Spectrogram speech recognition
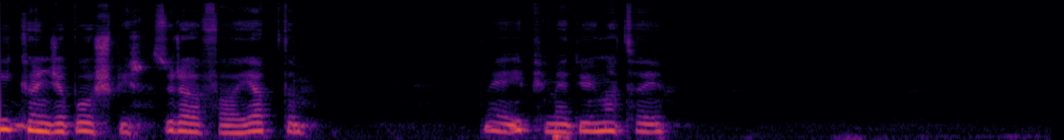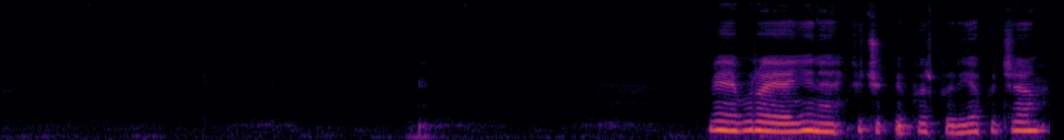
İlk önce boş bir zürafa yaptım. Ve ipime düğüm atayım. Ve buraya yine küçük bir pırpır yapacağım.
